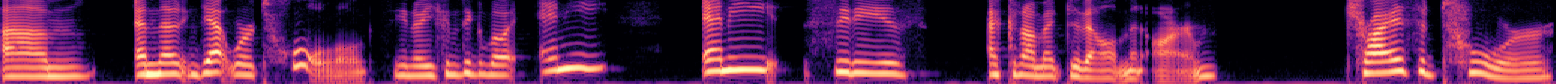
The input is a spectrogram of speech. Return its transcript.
Um, and then yet we're told, you know, you can think about any any city's economic development arm tries to tour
